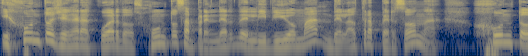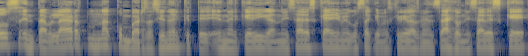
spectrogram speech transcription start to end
y juntos llegar a acuerdos, juntos aprender del idioma de la otra persona, juntos entablar una conversación en el que, en el que digan, ni sabes que a mí me gusta que me escribas mensaje ni sabes que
